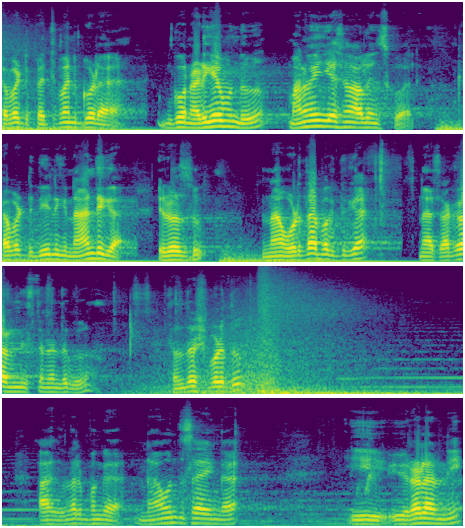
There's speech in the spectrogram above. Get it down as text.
కాబట్టి ప్రతి పనికి కూడా ఇంకోని అడిగే ముందు మనం ఏం చేసామో ఆలోచించుకోవాలి. కాబట్టి దీనికి నాందిగా ఈరోజు నా ఉడతా భక్తిగా నా సహకారం అందిస్తున్నందుకు సంతోషపడుతూ ఆ సందర్భంగా నా వంతు సాయంగా ఈ విరాళాన్ని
